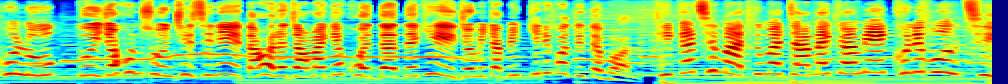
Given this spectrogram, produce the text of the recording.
খুলুক। তুই যখন শুনছিস নি, তাহলে জামাইকে খদ্দার দেখি, জমিটা বিক্রি করে দিতে বল। ঠিক আছে মা, তোমার জামাইকে আমি এক্ষুনি বলছি।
